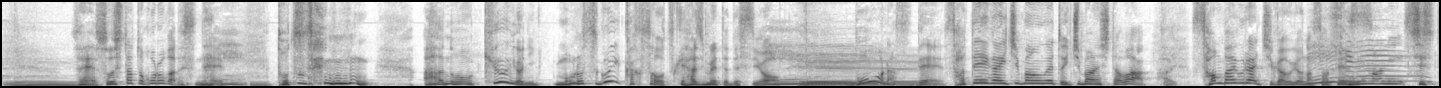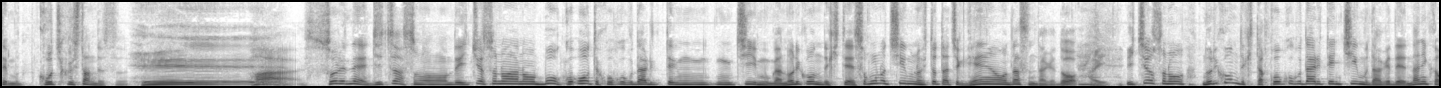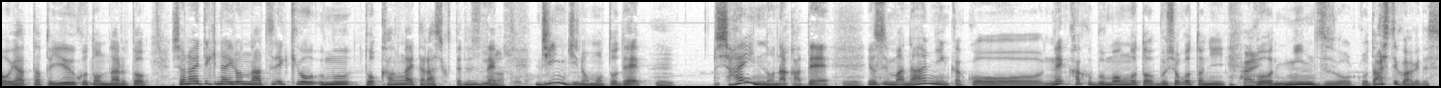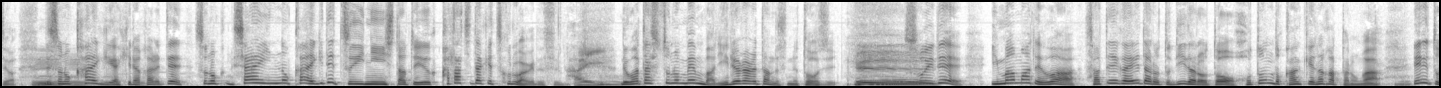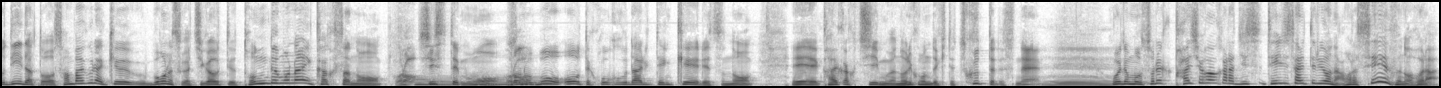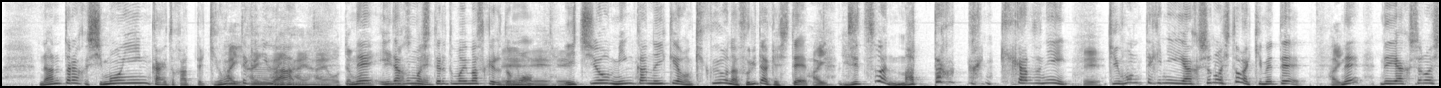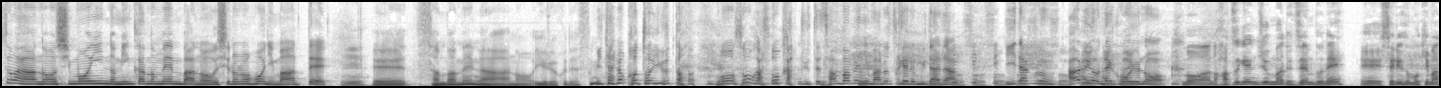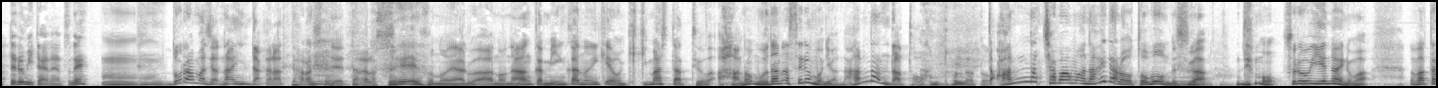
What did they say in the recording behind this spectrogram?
でそうしたところがですね突然あの給与にものすごい格差をつけ始めてですよ。ボーナスで査定が一番上と一番下ははい3倍ぐらい違うような査定システム構築したんです。へえ。はい、それね実はそので一応そのあの某大手広告代理店チームが乗り込んできてそこのチームの人たちが原案を出すんだけど、はい一応その乗り込んできた広告代理店チームだけで何かをやったということになると社内的ないろんな圧力を生むと考えたらしくてですね、うん人事のもとで、うん。社員の中で、要するにまあ何人かこう、ね、各部門ごと部署ごとにはいこう人数をこう出していくわけですよ。でその会議が開かれてその社員の会議で追認したという形だけ作るわけです。はい。で私そのメンバーに入れられたんですね当時。それで今までは査定が A だろうと D だろうとほとんど関係なかったのが、A と D だと3倍ぐらい給与ボーナスが違うっていうとんでもない格差のシステムをその某大手広告代理店系列の、えー改革チームが乗り込んできて作ってですね、これでもうそれ会社側から実質提示されてるようなほら政府のほらなんとなく諮問委員会とかって基本的にはね。飯田君も知ってると思いますけれども、一応民間の意見を聞くようなふりだけして、はい。実は全く聞かずに、ええ。基本的に役所の人が決めてはい。ね、で役所の人があの諮問委員の民間のメンバーの後ろの方に回って、えー、3番目があの有力です。みたいなことを言うと もうそうかそうかって言って3番目に丸つけるみたいな飯田君あるよね、はいはいはい。こういうの。もうあの発言順まで全部ね、えー、セリフも決まってるみたいなやつね。うん。うん、ドラマじゃないんだからって話で、だから政府のやる、あのなんか民間の意見を聞きましたっていう、あの無駄なセレモニーは何なんだと。なんだと。あんな茶番はないだろうと思うんですが、でもそれを言えないのは、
